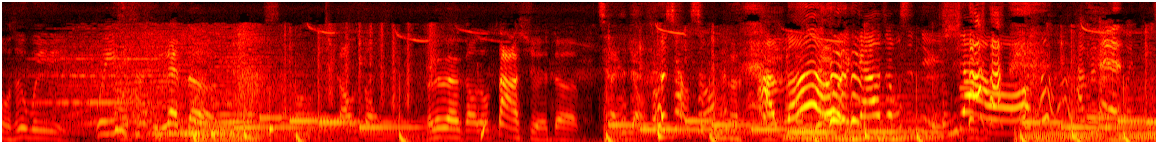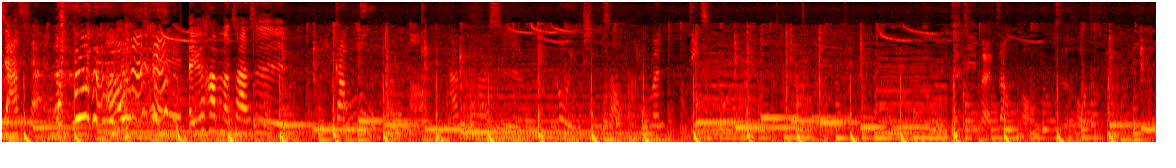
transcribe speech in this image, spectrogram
我是威利，威我是 Elen 的高中，不是不是高中，大学的朋友。我想说，Hello，我的高中是女校哦。他们两个问题加起来了。因为他们算是刚入门嘛，他们算是露营新手嘛？你们第几露营？自己买帐篷之后是第二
